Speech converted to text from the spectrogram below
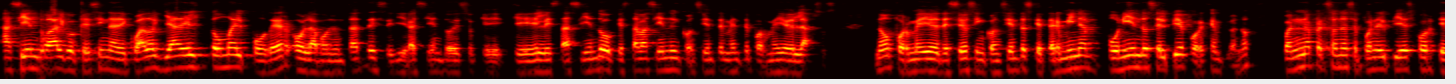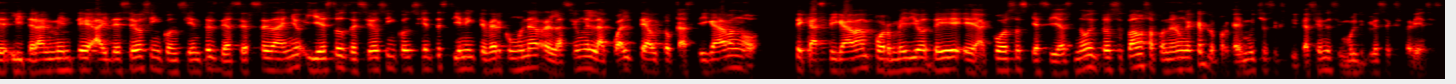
haciendo algo que es inadecuado, ya él toma el poder o la voluntad de seguir haciendo eso que, él está haciendo o que estaba haciendo inconscientemente por medio de lapsos. ¿no? Por medio de deseos inconscientes que terminan poniéndose el pie, por ejemplo, ¿no? Cuando una persona se pone el pie es porque literalmente hay deseos inconscientes de hacerse daño y estos deseos inconscientes tienen que ver con una relación en la cual te autocastigaban o te castigaban por medio de eh, cosas que hacías, ¿no? Entonces vamos a poner un ejemplo porque hay muchas explicaciones y múltiples experiencias.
